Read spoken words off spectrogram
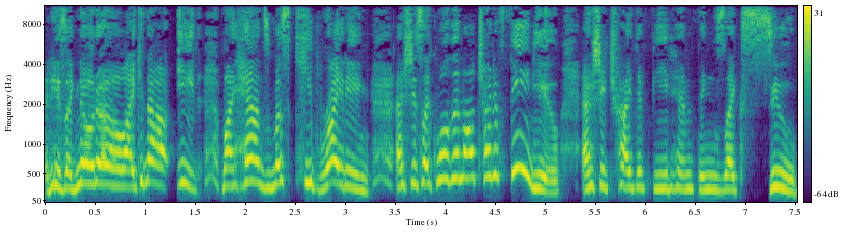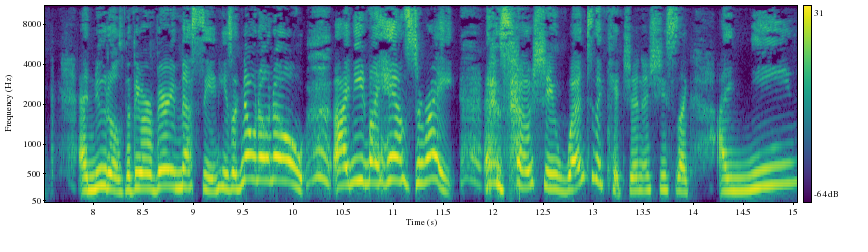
And he's like, no, no, I cannot eat. My hands must keep writing. And she's like, well, then I'll try to feed you. And she tried to feed him things like soup and noodles, but they were very messy. And he's like, no, no, no, I need my hands to write. And so she went to the kitchen and she's like, I need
